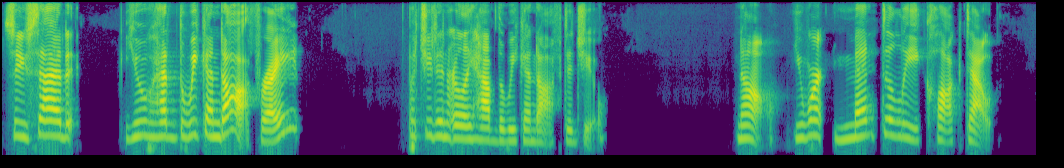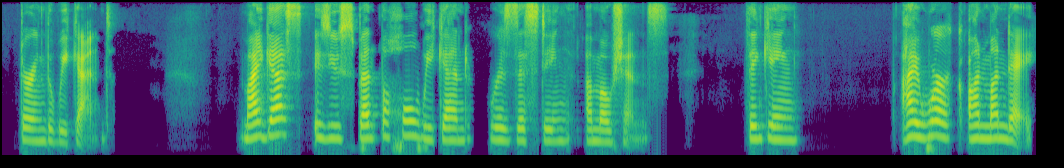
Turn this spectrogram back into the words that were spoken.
So you said you had the weekend off, right? But you didn't really have the weekend off, did you? No, you weren't mentally clocked out during the weekend. My guess is you spent the whole weekend resisting emotions, thinking, I work on Monday.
